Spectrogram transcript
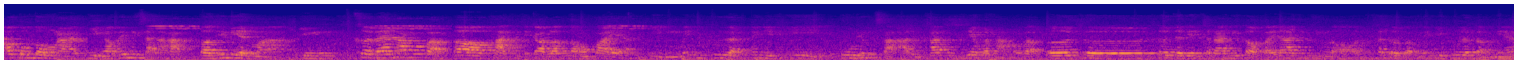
เอาตรงๆนะหญิงอะไม่มีสาระค่ะตอนที่เรียนมาหญิงเคยแม้ทั่งว่าแบบเออผ่านกิจกรรมรับน้องไปอะหญิงไม่มีเพื่อนไม่มีพี่ รูที่ปรึกษาถึงขั้นเรียกมาถามว่าแบบเออเธอเธอจะเรียนคณะนี้ต่อไปได้จริงๆหรอ ถ้าเธอแบบไม่มีเพื่อนแบบเนี้ย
